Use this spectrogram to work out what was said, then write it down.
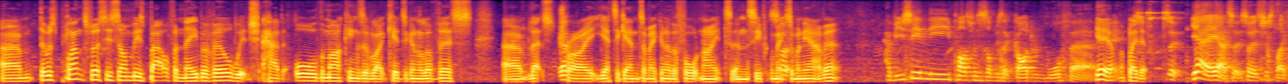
Um, there was plants vs zombies battle for neighborville which had all the markings of like kids are going to love this. Um, let's try yet again to make another Fortnite and see if we can make some money out of it Have you seen the Plants vs Zombies like Garden Warfare? Yeah, yeah, I played it. So yeah, yeah, yeah. So so it's just like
